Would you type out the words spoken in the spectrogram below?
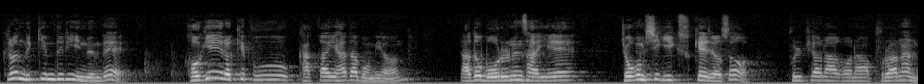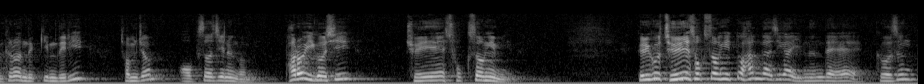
그런 느낌들이 있는데 거기에 이렇게 부 가까이 하다 보면 나도 모르는 사이에 조금씩 익숙해져서 불편하거나 불안한 그런 느낌들이 점점 없어지는 겁니다. 바로 이것이 죄의 속성입니다. 그리고 죄의 속성이 또 한 가지가 있는데 그것은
